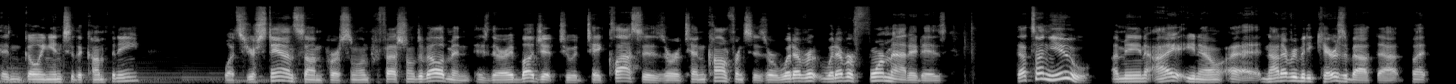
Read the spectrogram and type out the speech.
in going into the company What's your stance on personal and professional development? Is there a budget to take classes or attend conferences or whatever whatever format it is? That's on you. I mean, I you know, uh, not everybody cares about that, but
